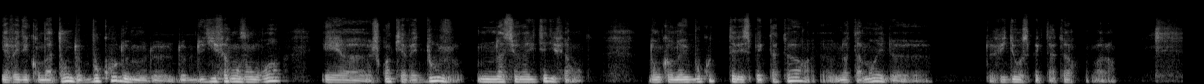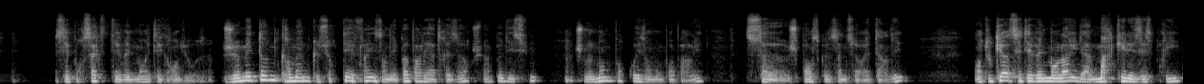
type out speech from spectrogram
il y avait des combattants de beaucoup de, différents endroits, et euh, je crois qu'il y avait 12 nationalités différentes. Donc on a eu beaucoup de téléspectateurs, euh, notamment, et de, vidéospectateurs. C'est pour ça que cet événement était grandiose. Je m'étonne quand même que sur TF1, ils n'en aient pas parlé à 13h. Je suis un peu déçu. Je me demande pourquoi ils n'en ont pas parlé. Je pense que ça ne serait tardé. En tout cas, cet événement-là, il a marqué les esprits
